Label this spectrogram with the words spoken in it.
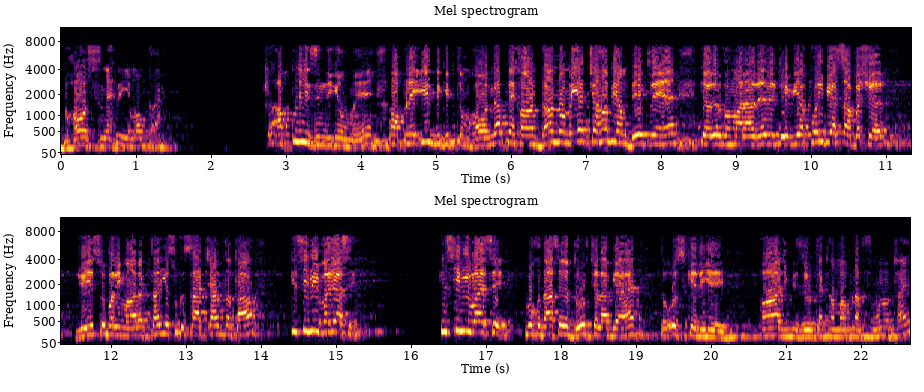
बहुत सुनहरी मौका है कि अपनी जिंदगियों में, अपने इर्द गिर्द के माहौल में, अपने खानदानों में, या जहाँ भी हम देख रहे हैं कि अगर हमारा रिलेटिव या कोई भी ऐसा बशर जो यीशु पर ईमान रखता, यीशु के साथ चलता था, किसी भी वजह से, किसी भी वजह से वो खुदा से अगर दूर चला गया है तो उसके लिए आज भी ज़रूरत है कि हम अपना फ़ोन उठाएँ।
